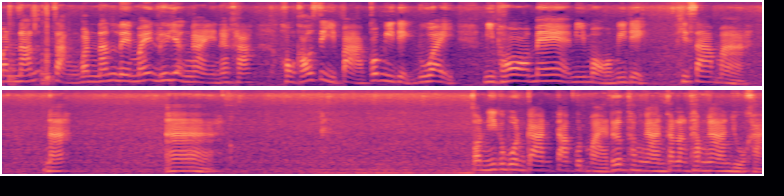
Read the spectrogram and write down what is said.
วันนั้นสั่งวันนั้นเลยไหมหรือยังไงนะคะ ของเขาสี่ปากก็มีเด็กด้วย มีพ่อแม่มีหมอมีเด็กที่ทราบมานะ อ่า ตอนนี้กระบวนการตามกฎหมายเริ่มทำงานกำลังทำงานอยู่ค่ะ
